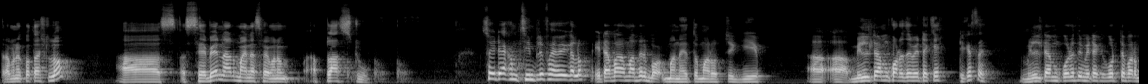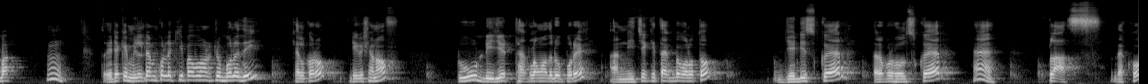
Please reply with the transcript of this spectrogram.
তার মানে কত আসলো? সেভেন আর মাইনাস ফাইভ মানে প্লাস টু সো এটা এখন সিম্পলিফাই হয়ে গেল। এটা আবার আমাদের মানে তোমার হচ্ছে গিয়ে মিলটার্ম করা যাবে এটাকে, ঠিক আছে? মিলটার্ম করে তুমি এটাকে করতে পারবা। হুম? তো এটাকে মিলটার্ম করলে কী পাবো? একটু বলে দিই। খেয়াল করো ইন্টিগ্রেশন অফ টু ডিজিট থাকল আমাদের উপরে। আর নিচে কী থাকবে বলো তো? জেডি স্কোয়ার তারপর হোল স্কোয়ার হ্যাঁ? প্লাস দেখো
